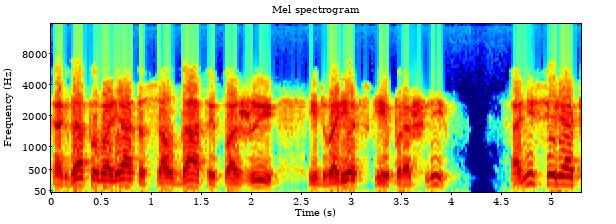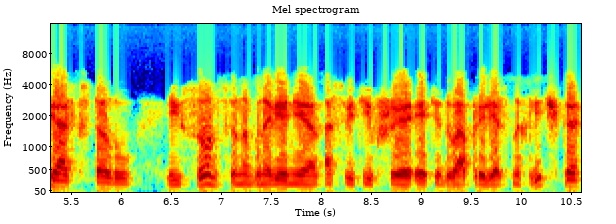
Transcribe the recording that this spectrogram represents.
Когда поварята, солдаты, пажи и дворецкие прошли, они сели опять к столу, и солнце, на мгновение осветившее эти два прелестных личика,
